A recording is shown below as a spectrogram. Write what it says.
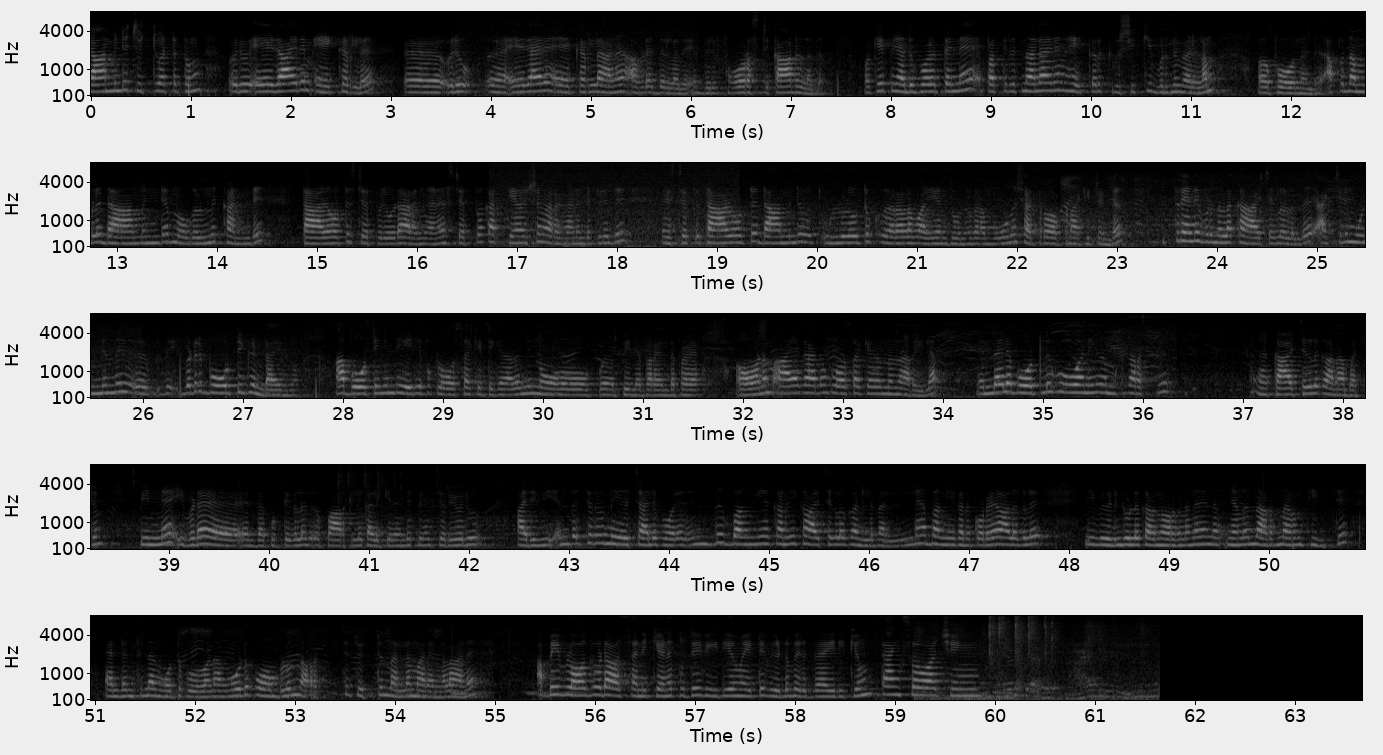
ഡാമിന്റെ ചുറ്റുവട്ടത്തും ഒരു ഏഴായിരം ഏക്കറിൽ ഒരു ഏഴായിരം ഏക്കറിലാണ് അവിടെ ഇതുള്ളത് എന്തൊരു ഫോറസ്റ്റ് കാടുള്ളത്. ഓക്കെ പിന്നെ അതുപോലെ തന്നെ പത്തിരുപത്തിനാലായിരം ഏക്കർ കൃഷിക്ക് ഇവിടുന്ന് വെള്ളം പോകുന്നുണ്ട്. അപ്പോൾ നമ്മൾ ഡാമിന്റെ മുകളിൽ നിന്ന് കണ്ട് താഴോട്ട് സ്റ്റെപ്പിലൂടെ ഇറങ്ങുകയാണ്. സ്റ്റെപ്പ് അത്യാവശ്യം ഇറങ്ങാനുണ്ട്. പിന്നെ ഇത് സ്റ്റെപ്പ് താഴോട്ട് ഡാമിന്റെ ഉള്ളിലോട്ട് കയറാനുള്ള വഴിയാണ് തോന്നുന്നത് കാരണം മൂന്ന് ഷട്ടർ ഓപ്പൺ ആക്കിയിട്ടുണ്ട്. ഇത്രയാണ് ഇവിടെ നിന്നുള്ള കാഴ്ചകളുള്ളത്. ആക്ച്വലി മുന്നിൽ നിന്ന് ഇവിടെ ഒരു ബോട്ടിംഗ് ഉണ്ടായിരുന്നു. ആ ബോട്ടിങ്ങിന്റെ ഏരിയ ഇപ്പോൾ ക്ലോസ് ആക്കി ഇട്ടിരിക്കുന്നത് അതൊന്നും നോ പിന്നെ പറയാം എന്താ പറയുക ഓണം ആയ കാരണം ക്ലോസ് ആക്കിയതെന്നൊന്നും അറിയില്ല. എന്തായാലും ബോട്ടിൽ പോവുകയാണെങ്കിൽ നമുക്ക് കറക്റ്റ് കാഴ്ചകൾ കാണാൻ പറ്റും. പിന്നെ ഇവിടെ എന്താ കുട്ടികൾ പാർക്കിൽ കളിക്കുന്നുണ്ട്. പിന്നെ ചെറിയൊരു അരുവി എന്താ ചെറിയ നീർച്ചാൽ പോലെ എന്ത് ഭംഗിയൊക്കെയാണ് ഈ കാഴ്ചകളൊക്കെ കണ്ടില്ലേ? നല്ല ഭംഗിയൊക്കെയാണ്. കുറേ ആളുകൾ ഈ വീടിന്റെ ഉള്ളിൽ കിടന്ന് ഉറങ്ങണം. അങ്ങനെ ഞങ്ങൾ നടന്ന് നടന്ന് തിരിച്ച് എൻട്രൻസിന്റെ അങ്ങോട്ട് പോവുകയാണ് അങ്ങോട്ട് പോകുമ്പോഴും നിറച്ച് ചുറ്റും നല്ല മരങ്ങളാണ്. അപ്പോൾ ഈ വ്ളോഗ് ഇവിടെ അവസാനിക്കുകയാണ്. പുതിയ വീഡിയോ ആയിട്ട് വീണ്ടും വരുന്നതായിരിക്കും. Thanks for watching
